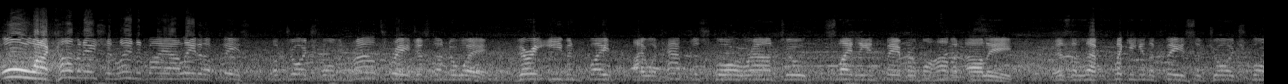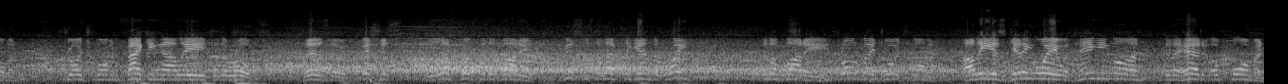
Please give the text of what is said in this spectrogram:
Oh, what a combination landed by Ali to the face of George Foreman. Round three just underway. Very even fight. I would have to score round two slightly in favor of Muhammad Ali. There's the left flicking in the face of George Foreman. George Foreman backing Ali to the ropes. There's a vicious left hook to the body. Misses the left again, the right to the body, thrown by George Foreman. Ali is getting away with hanging on to the head of Foreman.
